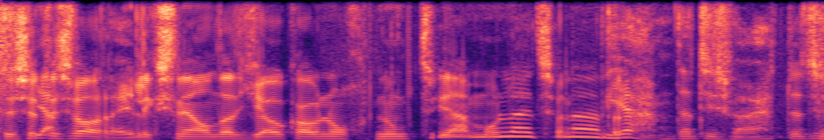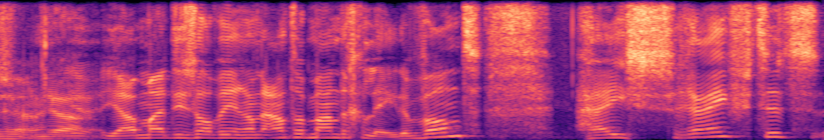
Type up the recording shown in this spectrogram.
dus het ja. is wel redelijk snel dat Joko nog noemt. Ja, Moonlight Sonata. Ja, dat is waar. Dat is Ja. waar. Ja, maar het is alweer een aantal maanden geleden. Want hij schrijft het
